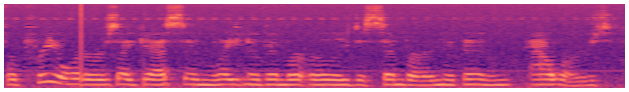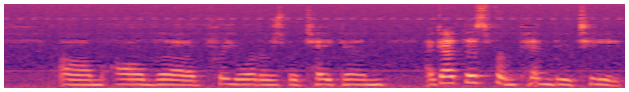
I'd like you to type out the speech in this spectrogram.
for pre-orders, I guess, in late November, early December, and within hours, um, all the pre-orders were taken. I got this from Pen Boutique,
